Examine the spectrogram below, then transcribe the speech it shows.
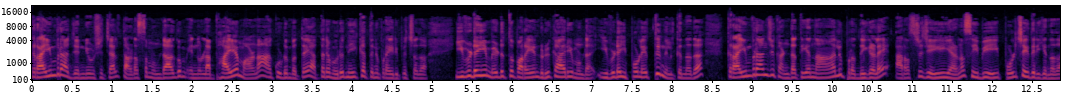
ക്രൈംബ്രാഞ്ച് അന്വേഷിച്ചാൽ തടസ്സമുണ്ടാകും എന്നുള്ള ഭയമാണ് ആ കുടുംബത്തെ അത്തരമൊരു നീക്കത്തിന് പ്രേരിപ്പിച്ചത്. ഇവിടെയും എടുത്തു പറയേണ്ട ഒരു കാര്യമുണ്ട്. ഇവിടെ ഇപ്പോൾ എത്തി നിൽക്കുന്നത് ക്രൈംബ്രാഞ്ച് കണ്ടെത്തിയ നാല് പ്രതികളെ അറസ്റ്റ് ചെയ്യുകയാണ് സി ഇപ്പോൾ ചെയ്തിരിക്കുന്നത്.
